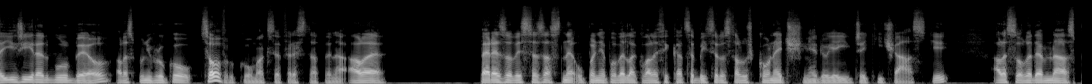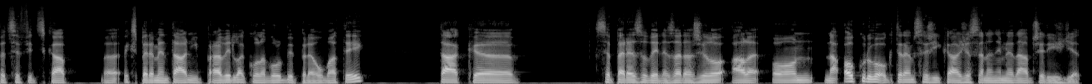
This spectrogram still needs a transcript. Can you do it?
Jiří Red Bull byl, alespoň v rukou, co v rukou Maxe Verstappena, ale Perezovi se zas neúplně povedla kvalifikace, byť se dostal už konečně do její třetí části, ale s ohledem na specifická experimentální pravidla kolem volby pneumatik, tak eh, se Perezovi nezadařilo, ale on na okruhu, o kterém se říká, že se na něm nedá předjíždět,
